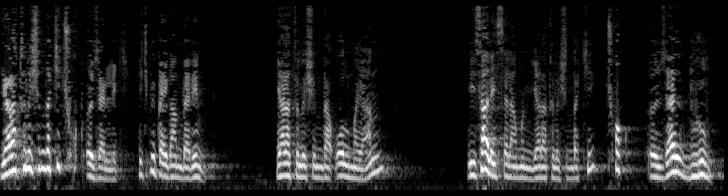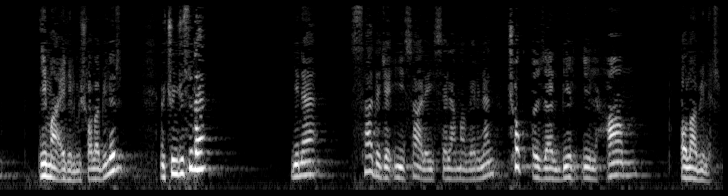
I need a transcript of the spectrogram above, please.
yaratılışındaki çok özellik. Hiçbir peygamberin yaratılışında olmayan İsa Aleyhisselam'ın yaratılışındaki çok özel durum ima edilmiş olabilir. Üçüncüsü de yine sadece İsa Aleyhisselam'a verilen çok özel bir ilham olabilir.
